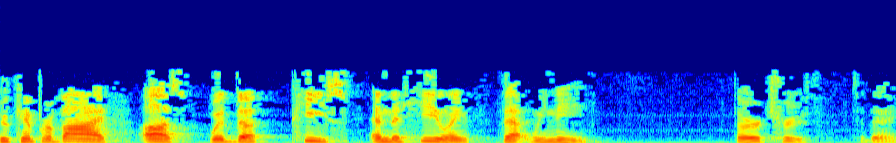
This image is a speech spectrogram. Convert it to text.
who can provide us with the peace and the healing that we need. Third truth today.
